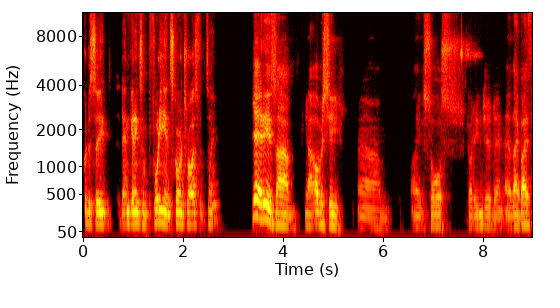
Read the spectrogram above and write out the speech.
good to see them getting some footy and scoring tries for the team. Yeah, it is. Um, you know, obviously, um, I think Source got injured, and, and, they both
